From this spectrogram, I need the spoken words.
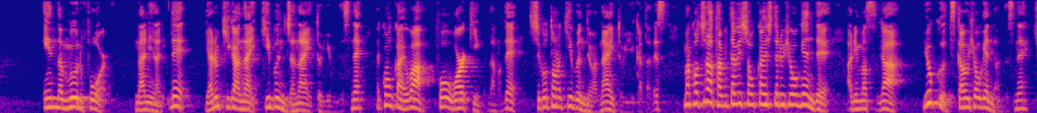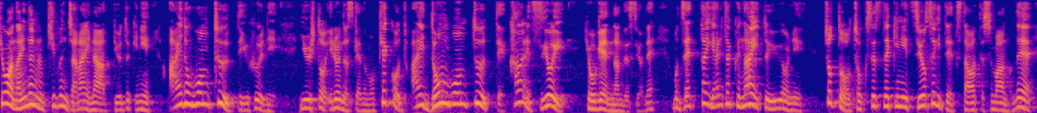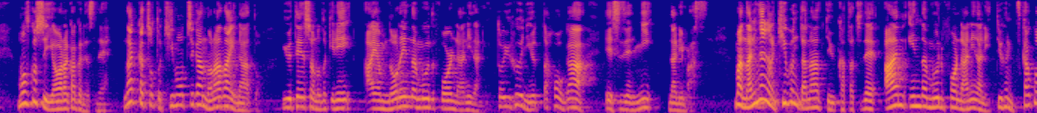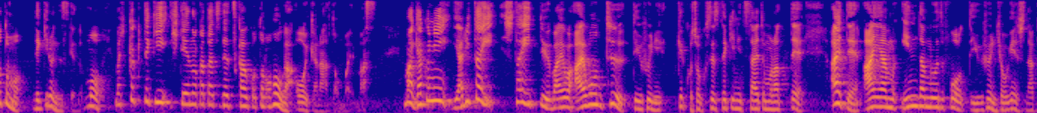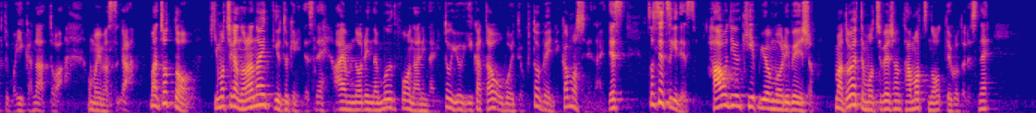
in the mood for 何々でやる気がない、気分じゃないという意味ですね。今回は for working なので仕事の気分ではないという言い方です。まあ、こちらはたびたび紹介している表現でありますが、よく使う表現なんですね。今日は何々の気分じゃないなっていう時に I don't want to っていう風に言う人いるんですけども結構 I don't want to ってかなり強い表現なんですよね。もう絶対やりたくないというようにちょっと直接的に強すぎて伝わってしまうので、もう少し柔らかくですね、なんかちょっと気持ちが乗らないなというテンションの時に、I am not in the mood for 何々というふうに言った方が自然になります。まあ、何々の気分だなっていう形で、I'm in the mood for 何々っていうふうに使うこともできるんですけども、まあ、比較的否定の形で使うことの方が多いかなと思います。まあ逆にやりたい、したいっていう場合は I want to っていうふうに結構直接的に伝えてもらって、あえて I am in the mood for っていうふうに表現しなくてもいいかなとは思いますが、まあちょっと気持ちが乗らないっていう時にですね、I am not in the mood for 何々という言い方を覚えておくと便利かもしれないです。そして次です。How do you keep your motivation? まあどうやってモチベーション保つの？ということですね。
